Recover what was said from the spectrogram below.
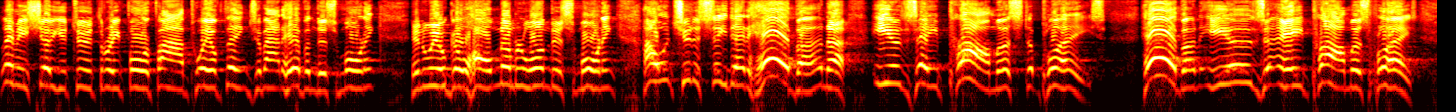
Let me show you two, three, four, five, twelve things about heaven this morning, and we'll go home. Number one this morning, I want you to see that heaven uh, is a promised place. Heaven is a promised place.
